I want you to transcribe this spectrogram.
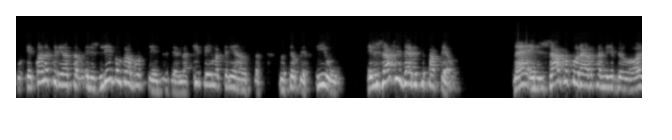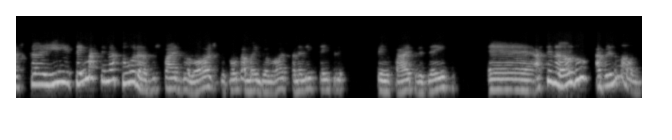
Porque quando a criança, eles ligam para você dizendo aqui tem uma criança no seu perfil, eles já fizeram esse papel. Né? Eles já procuraram família biológica e tem uma assinatura dos pais biológicos ou da mãe biológica, né? nem sempre tem pai presente, é, assinando, abrindo mão.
